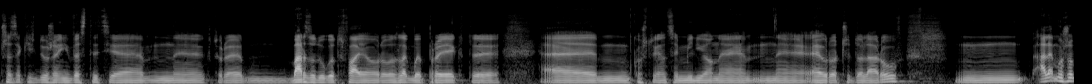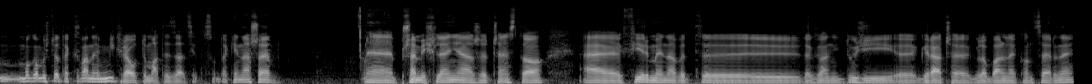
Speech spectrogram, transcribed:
przez jakieś duże inwestycje, które bardzo długo trwają, rozległe projekty e, kosztujące miliony euro czy dolarów, ale może mogą być to tak zwane mikroautomatyzacje. To są takie nasze przemyślenia, że często e, firmy, nawet e, tak zwani duzi e, gracze, globalne koncerny,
